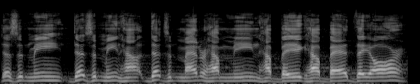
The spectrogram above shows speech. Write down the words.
Doesn't mean doesn't mean how doesn't matter how mean, how big, how bad they are.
